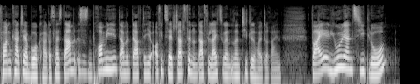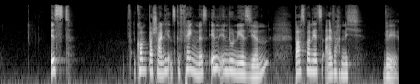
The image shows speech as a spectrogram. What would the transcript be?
Von Katja Burkhardt. Das heißt, damit ist es ein Promi, damit darf der hier offiziell stattfinden und darf vielleicht sogar in unseren Titel heute rein. Weil Julian Zietlow ist, kommt wahrscheinlich ins Gefängnis in Indonesien, was man jetzt einfach nicht will.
